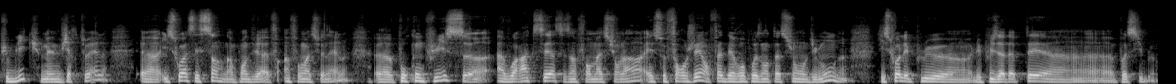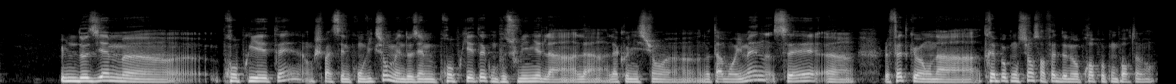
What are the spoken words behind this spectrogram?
public, même virtuel, euh, il soit assez sain d'un point de vue informationnel euh, pour qu'on puisse avoir accès à ces informations-là et se forger en fait des représentations du monde qui soient les plus euh, les plus adaptés euh, possibles. Une deuxième euh, propriété, donc je sais pas si c'est une conviction, mais une deuxième propriété qu'on peut souligner de la, la, la cognition euh, notamment humaine, c'est euh, le fait qu'on a très peu conscience en fait de nos propres comportements.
